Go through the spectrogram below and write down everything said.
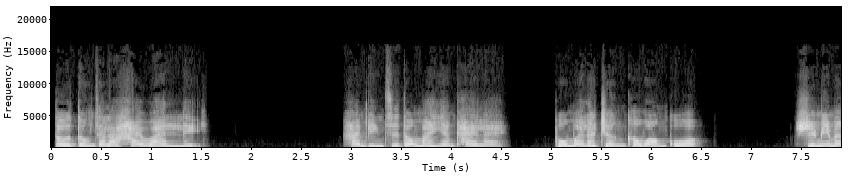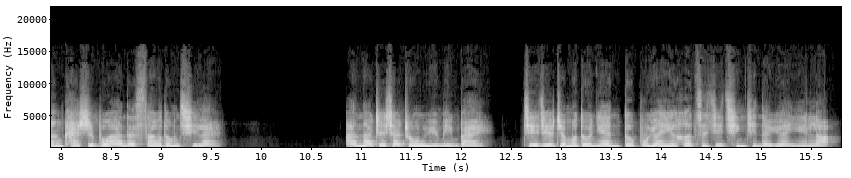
都冻在了海湾里。寒冰自动蔓延开来，布满了整个王国，市民们开始不安地骚动起来。”安娜这下终于明白姐姐这么多年都不愿意和自己亲近的原因了。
